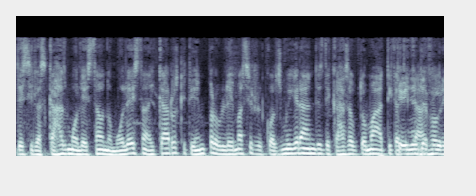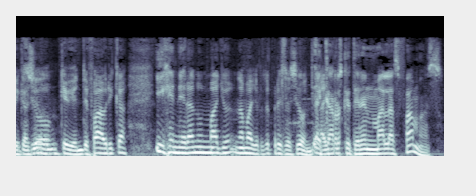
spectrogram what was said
de si las cajas molestan o no molestan. Hay carros que tienen problemas y recalls muy grandes de cajas automáticas, Que vienen de fabricación. que vienen de fábrica y generan un mayor, una mayor depreciación. Hay carros que tienen malas famas.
